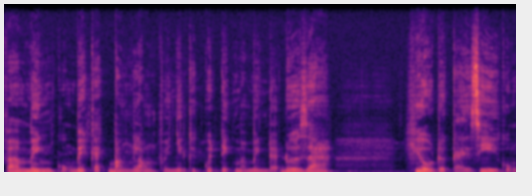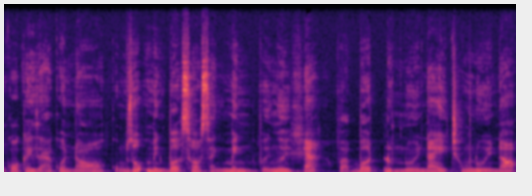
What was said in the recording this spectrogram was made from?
Và mình cũng biết cách bằng lòng với những cái quyết định mà mình đã đưa ra. Hiểu được cái gì cũng có cái giá của nó cũng giúp mình bớt so sánh mình với người khác và bớt đứng núi này trong núi nọ.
